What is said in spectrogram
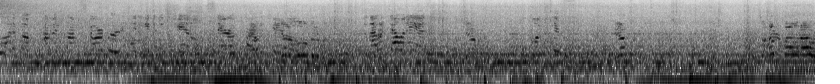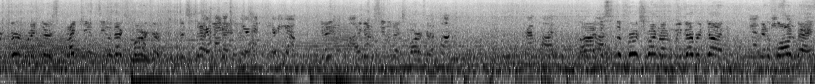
lot of coming from starboard heading into channel, the channel. So that was a 100 mile an hour right there. I can't see the next marker. This is You're actually heading, dangerous. you're heading, here you go. Okay, I gotta see the next Crab marker. pot. Crab pot. Uh, this is the first run run we've ever done Yeah, in a me fog too. bank.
